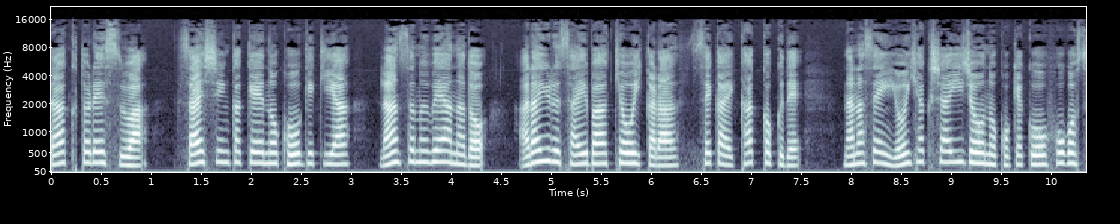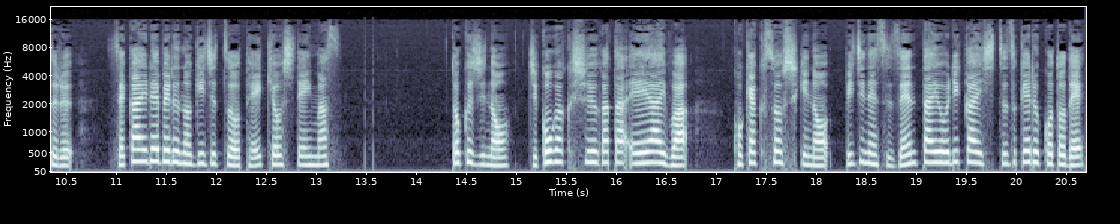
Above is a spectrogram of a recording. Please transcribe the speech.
ダークトレースは最新化系の攻撃やランサムウェアなどあらゆるサイバー脅威から世界各国で7400社以上の顧客を保護する世界レベルの技術を提供しています。独自の自己学習型 AI は顧客組織のビジネス全体を理解し続けることで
